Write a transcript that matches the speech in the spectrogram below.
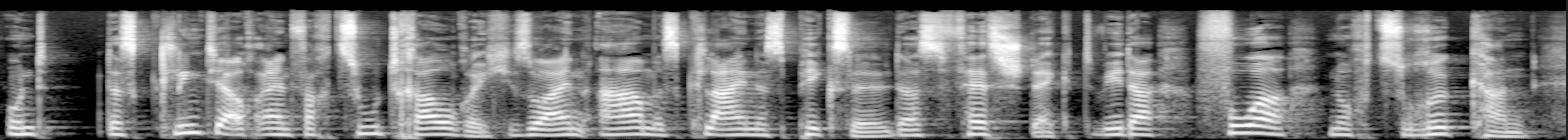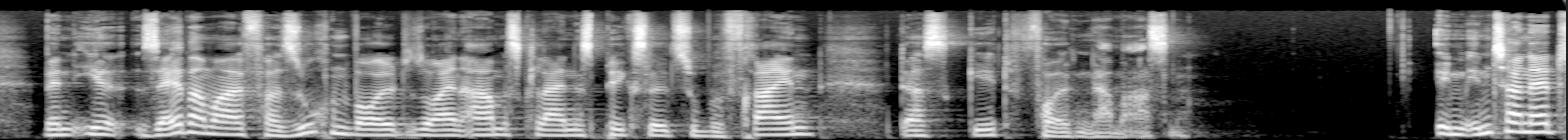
Und das klingt ja auch einfach zu traurig. So ein armes kleines Pixel, das feststeckt, weder vor noch zurück kann. Wenn ihr selber mal versuchen wollt, so ein armes kleines Pixel zu befreien, das geht folgendermaßen. Im Internet,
